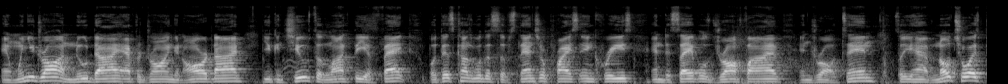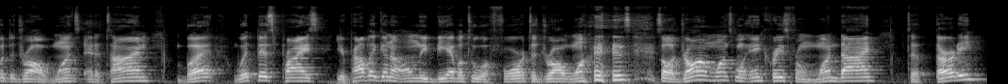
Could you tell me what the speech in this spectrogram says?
and when you draw a new dye after drawing an aura dye, you can choose to lock the effect, but this comes with a substantial price increase and disables draw 5 and draw 10. So you have no choice but to draw once at a time, but with this price, you're probably going to only be able to afford to draw once. so drawing once will increase from from one dye to 30.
